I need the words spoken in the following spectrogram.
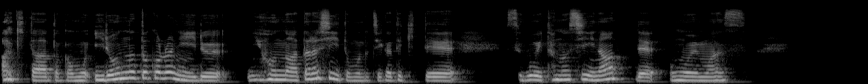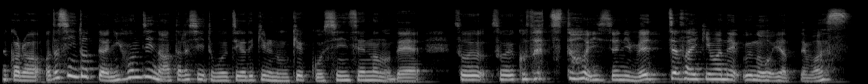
秋田とか、もういろんなところにいる日本の新しい友達ができて、すごい楽しいなって思います。だから私にとっては日本人の新しい友達ができるのも結構新鮮なので、そういう、そういう子たちと一緒にめっちゃ最近はね、UNO をやってます。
